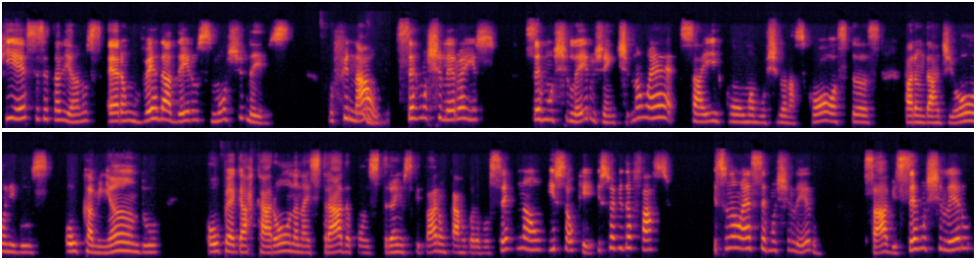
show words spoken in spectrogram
que esses italianos eram verdadeiros mochileiros. No final, Hum, ser mochileiro é isso. Ser mochileiro, gente, não é sair com uma mochila nas costas para andar de ônibus, ou caminhando, ou pegar carona na estrada com estranhos que param o carro para você. Não, isso é o quê? Isso é vida fácil. Isso não é ser mochileiro sabe? Ser mochileiro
